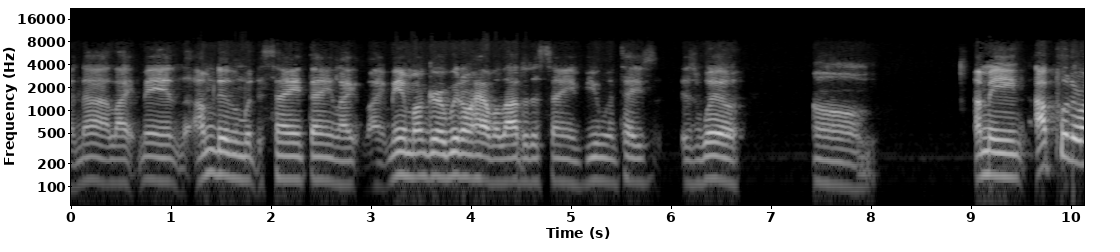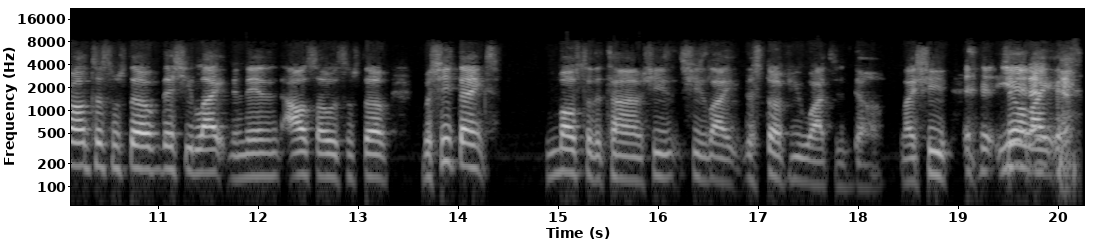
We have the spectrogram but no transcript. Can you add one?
But nah, like man, I'm dealing with the same thing. Like like me and my girl, we don't have a lot of the same viewing taste as well. Um, I mean, I put her onto some stuff that she liked, and then also some stuff. But she thinks most of the time she's she's like the stuff you watch is dumb. Like she, yeah, don't like- that's,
